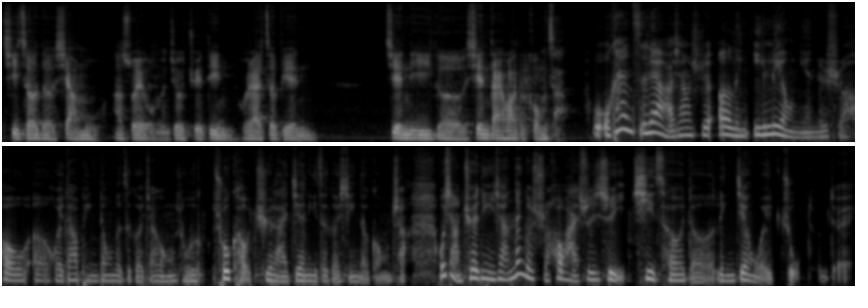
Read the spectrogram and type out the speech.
汽车的项目啊，所以我们就决定回来这边建立一个现代化的工厂。我我看资料好像是二零一六年的时候，呃，回到屏东的这个加工出出口区来建立这个新的工厂。我想确定一下，那个时候还是是以汽车的零件为主，对不对？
